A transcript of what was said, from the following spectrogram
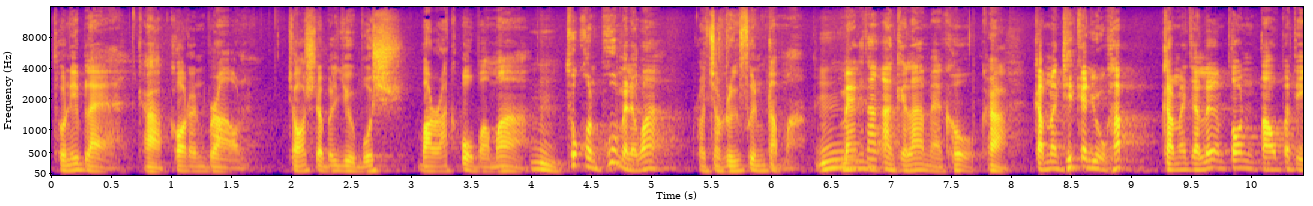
โทนี่แบลร์ครับกอร์ดอนบราวน์จอร์จ W. บุชบารักโอบามา ทุกคนพูดมาเลยว่า เราจะรื้อฟื้นกลับมา แม้กระทั่งอังเกลาแมร์เคิลครับกำลังคิดกันอยู่ครับกำลังจะเริ่มต้นเตาปฏิ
